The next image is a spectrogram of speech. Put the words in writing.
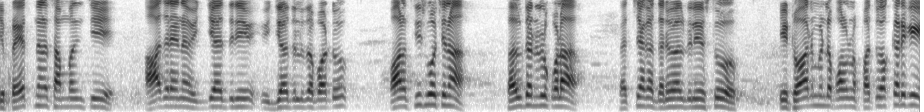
ఈ ప్రయత్నానికి సంబంధించి హాజరైన విద్యార్థిని విద్యార్థులతో పాటు వాళ్ళని తీసుకొచ్చిన తల్లిదండ్రులు కూడా ప్రత్యేక ధన్యవాదాలు తెలియజేస్తూ ఈ టోర్నమెంట్లో పాల్గొన్న ప్రతి ఒక్కరికి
